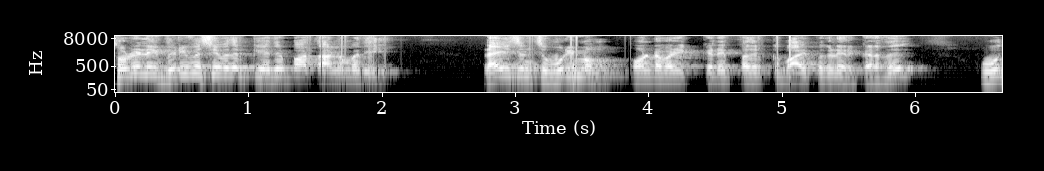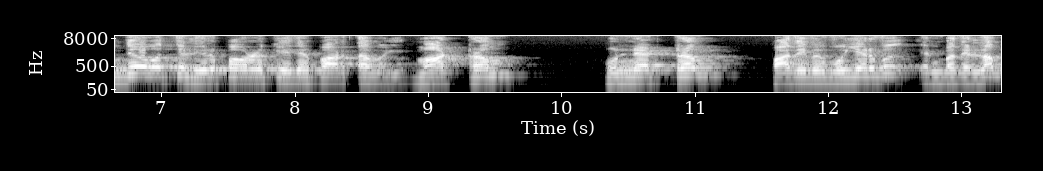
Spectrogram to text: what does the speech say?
தொழிலை விரிவு செய்வதற்கு எதிர்பார்த்த அனுமதி லைசன்ஸ் உரிமம் போன்றவை கிடைப்பதற்கு வாய்ப்புகள் இருக்கிறது. உத்தியோகத்தில் இருப்பவர்களுக்கு எதிர்பார்த்த மாற்றம் முன்னேற்றம் பதவி உயர்வு என்பதெல்லாம்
